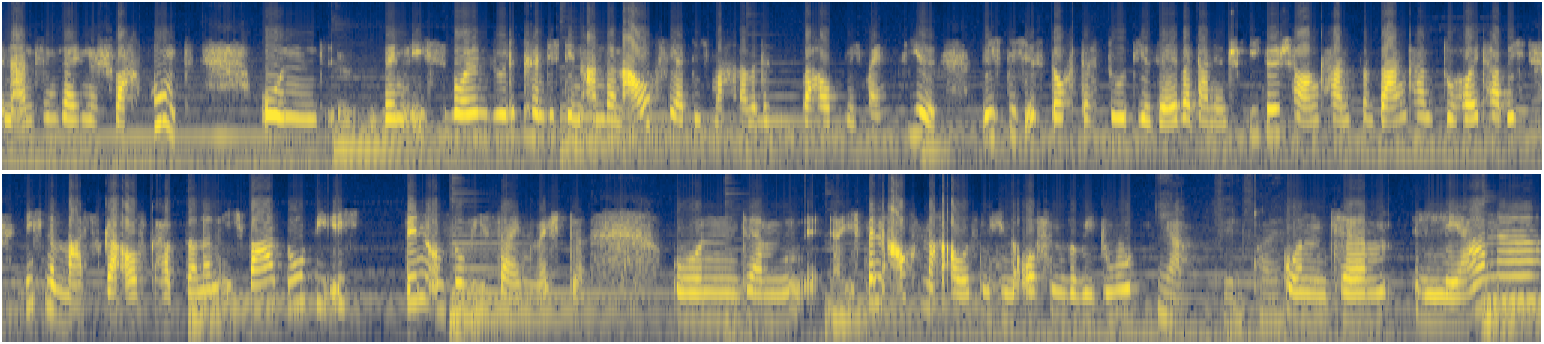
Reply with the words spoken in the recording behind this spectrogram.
in Anführungszeichen einen Schwachpunkt. Und wenn ich es wollen würde, könnte ich den anderen auch fertig machen, aber das ist überhaupt nicht mein Ziel. Wichtig ist doch, dass du dir selber dann in den Spiegel schauen kannst und sagen kannst, du, heute habe ich nicht eine Maske aufgehabt, sondern ich war so, wie ich bin und so, wie ich sein möchte. Und ähm, ich bin auch nach außen hin offen, so wie du. Ja, auf jeden Fall. Und ähm, lerne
